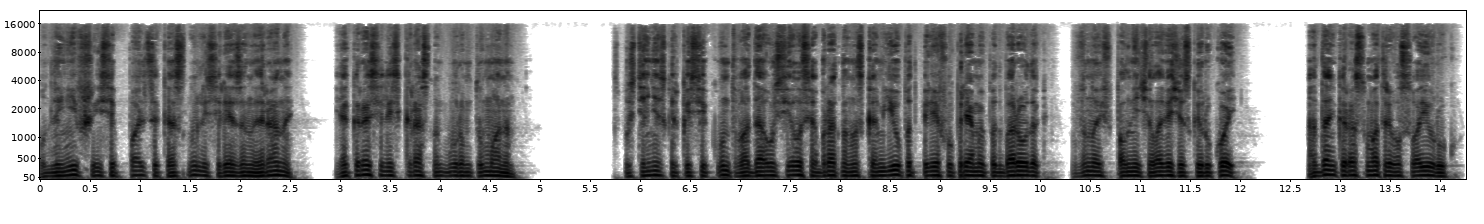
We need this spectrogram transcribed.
Удлинившиеся пальцы коснулись резаной раны и окрасились красно-бурым туманом. Спустя несколько секунд вода уселась обратно на скамью, подперев упрямый подбородок, вновь вполне человеческой рукой а Данька рассматривал свою руку.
